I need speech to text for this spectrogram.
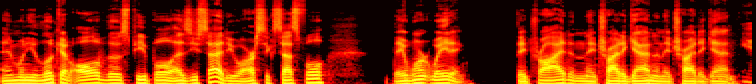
And when you look at all of those people, as you said, who are successful, they weren't waiting. They tried and they tried again and they tried again. Yeah.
